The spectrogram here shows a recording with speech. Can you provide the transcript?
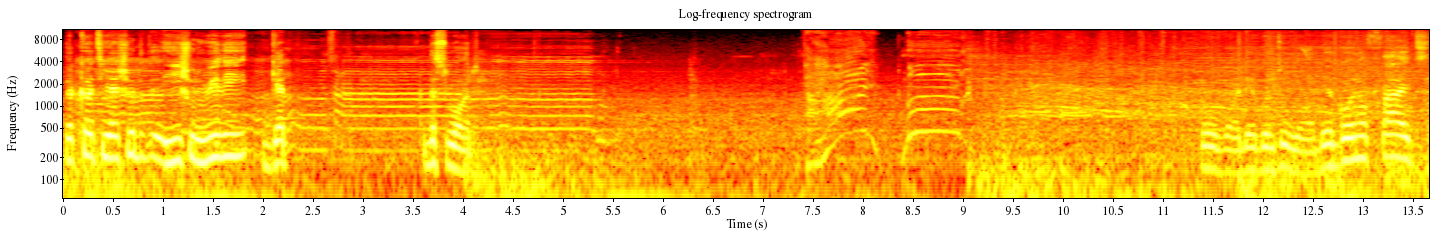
The courtier should he should really get the sword. Boy, they're going to war. They're going to fight.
